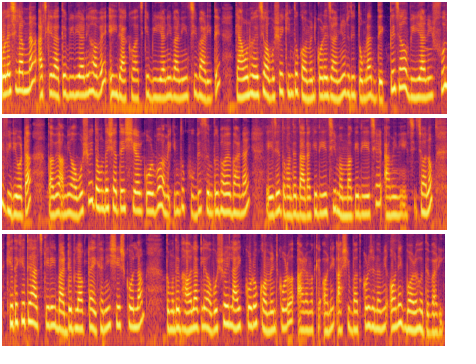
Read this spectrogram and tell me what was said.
বলেছিলাম না, আজকে রাতে বিরিয়ানি হবে। এই দেখো, আজকে বিরিয়ানি বানিয়েছি বাড়িতে। কেমন হয়েছে অবশ্যই কিন্তু কমেন্ট করে জানিও। যদি তোমরা দেখতে চাও বিরিয়ানির ফুল ভিডিওটা, তবে আমি অবশ্যই তোমাদের সাথে শেয়ার করব। আমি কিন্তু খুবই সিম্পলভাবে বানাই। এই যে তোমাদের দাদাকে দিয়েছি, মাম্মাকে দিয়েছি, আর আমি নিয়েছি। চলো, খেতে খেতে আজকের এই বার্থডে ব্লগটা এখানেই শেষ করলাম। তোমাদের ভালো লাগলে অবশ্যই লাইক করো কমেন্ট করো, আর আমাকে অনেক আশীর্বাদ করো যেন আমি অনেক বড় হতে পারি।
